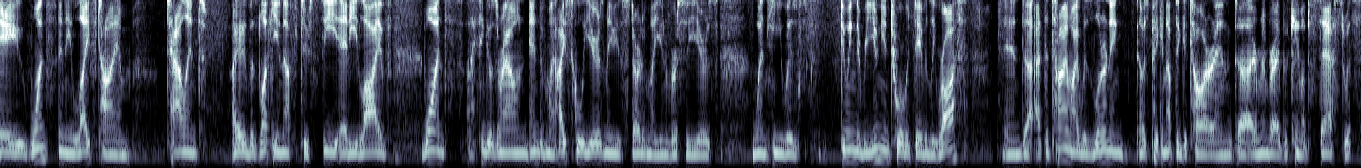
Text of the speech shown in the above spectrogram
a once in a lifetime talent. I was lucky enough to see Eddie live once. I think it was around end of my high school years, maybe the start of my university years, when he was doing the reunion tour with David Lee Roth. And uh, at the time, I was learning, I was picking up the guitar, and uh, I remember I became obsessed with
